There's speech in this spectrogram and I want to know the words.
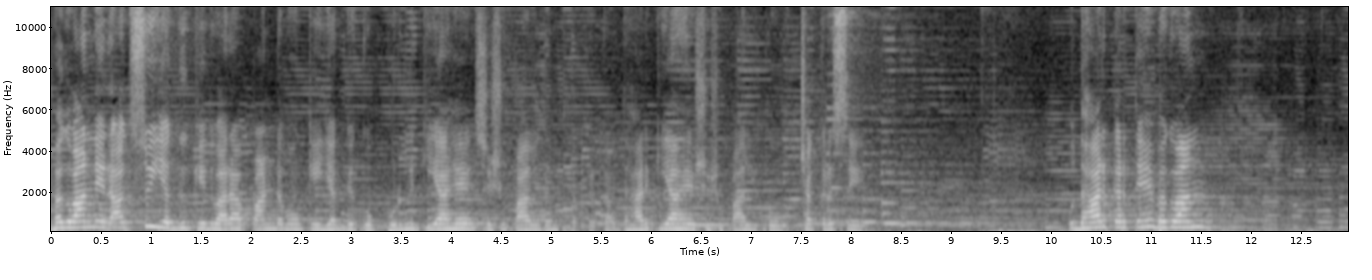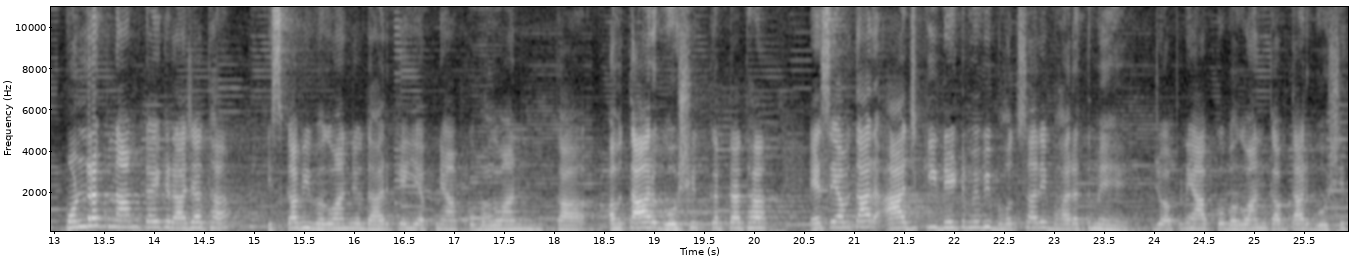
भगवान ने राजसु यज्ञ के द्वारा पांडवों के यज्ञ को पूर्ण किया है, शिशुपाल दंतवक्र का उद्धार किया है, शिशुपाल को चक्र से उद्धार करते हैं भगवान। पौंड्रक नाम का एक राजा था इसका भी भगवान ने उद्धार किया, ये अपने आप को भगवान का अवतार घोषित करता था। ऐसे अवतार आज की डेट में भी बहुत सारे भारत में हैं, जो अपने आप को भगवान का अवतार घोषित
